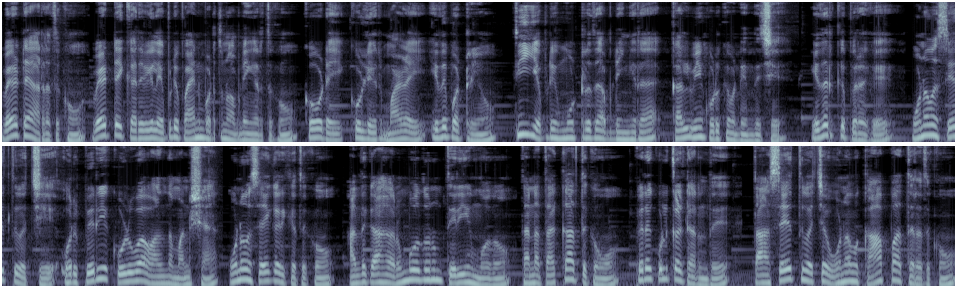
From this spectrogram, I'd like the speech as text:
வேட்டையாடுறதுக்கும் வேட்டை கருவிகளை எப்படி பயன்படுத்தணும் அப்படிங்கிறதுக்கும் கோடை குளிர் மழை இது பற்றியும் தீ எப்படி மூட்டுறது அப்படிங்கிற கல்வியும் கொடுக்க வேண்டியிருந்துச்சு. இதற்கு பிறகு உணவை சேர்த்து வச்சு ஒரு பெரிய குழுவா வாழ்ந்த மனுஷன் உணவு சேகரிக்கிறதுக்கும் அதுக்காக ரொம்ப தூரம் தெரியும் போதும் தன்னை தற்காத்துக்கவும் பிற குழுக்கள்கிட்ட இருந்து தான் சேர்த்து வச்ச உணவை காப்பாத்துறதுக்கும்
